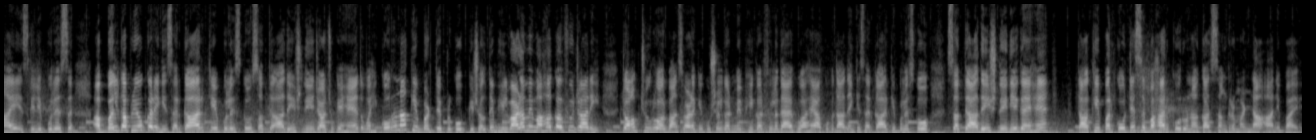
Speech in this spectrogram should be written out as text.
आए, इसके लिए पुलिस अब बल का प्रयोग करेगी। सरकार के पुलिस को सख्त आदेश दिए जा चुके हैं तो वहीं कोरोना के बढ़ते प्रकोप के चलते भीलवाड़ा में महा कर्फ्यू जारी। टोंक, चूरू और बांसवाड़ा के कुशलगढ़ में भी कर्फ्यू लगाया हुआ है। आपको बता दें कि सरकार के पुलिस को सख्त आदेश दे दिए गए हैं। ताकि परकोटे से बाहर कोरोना का संक्रमण न आने पाए।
